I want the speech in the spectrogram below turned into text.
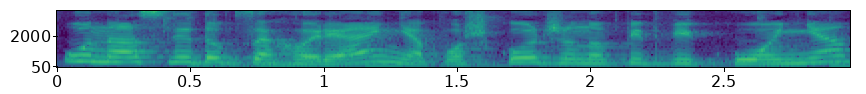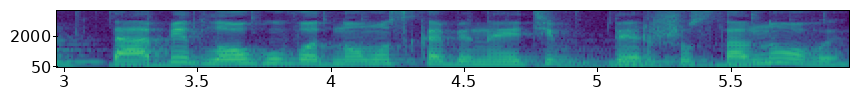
Унаслідок загоряння пошкоджено підвіконня та підлогу в одному з кабінетів держустанови.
